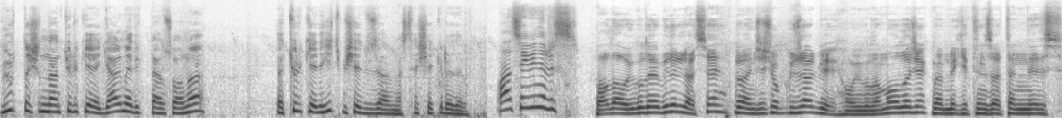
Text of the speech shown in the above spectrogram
yurt dışından Türkiye'ye gelmedikten sonra e, Türkiye'de hiçbir şey düzelmez. Teşekkür ederim. Valla seviniriz. Valla uygulayabilirlerse bence çok güzel bir uygulama olacak. Memleketin zaten nes-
